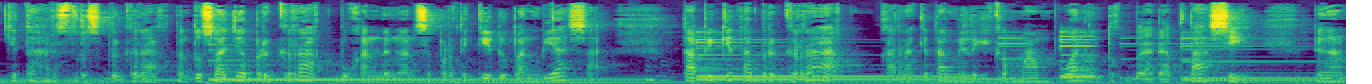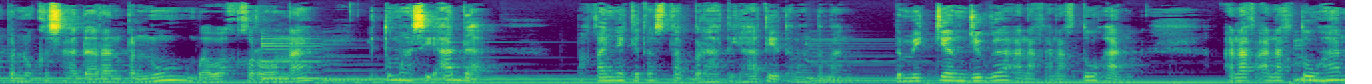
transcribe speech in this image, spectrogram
kita harus terus bergerak. Tentu saja bergerak bukan dengan seperti kehidupan biasa, tapi kita bergerak karena kita memiliki kemampuan untuk beradaptasi dengan penuh kesadaran penuh bahwa corona itu masih ada. Makanya kita tetap berhati-hati teman-teman. Demikian juga anak-anak Tuhan. Anak-anak Tuhan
